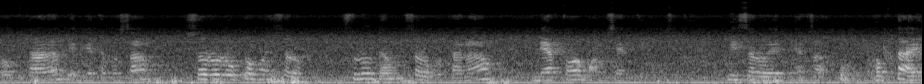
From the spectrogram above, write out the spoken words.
भक्तारम यज्ञतपसाम सर्व लोक म्हणजे सर्व श्रुतम सर्व ज्ञात्वा माम शांती. मी सर्व याचा भक्त आहे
